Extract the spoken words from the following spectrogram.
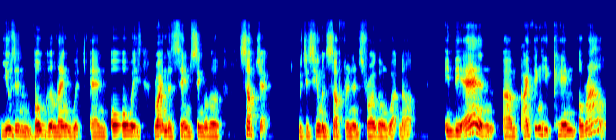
using vulgar language and always writing the same singular subject, which is human suffering and struggle and whatnot in the end, um, I think he came around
